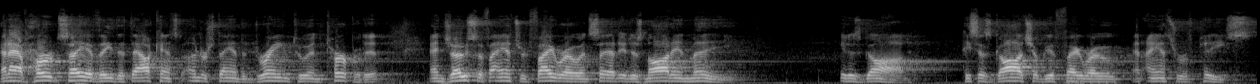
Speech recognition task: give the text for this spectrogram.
And I have heard say of thee that thou canst understand a dream to interpret it. And Joseph answered Pharaoh and said, It is not in me, it is God. He says, God shall give Pharaoh an answer of peace.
